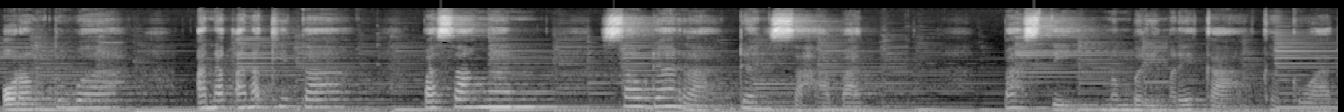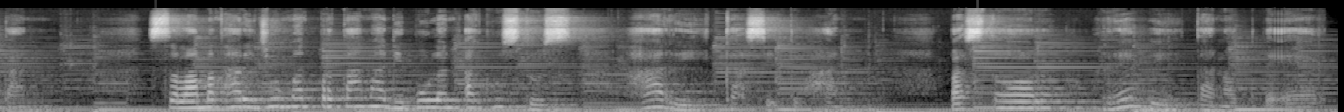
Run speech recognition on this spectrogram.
Orang tua, anak-anak kita, pasangan, saudara, dan sahabat, pasti memberi mereka kekuatan. Selamat hari Jumat pertama di bulan Agustus, Hari Kasih Tuhan. Pastor Rewi Tanot PR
